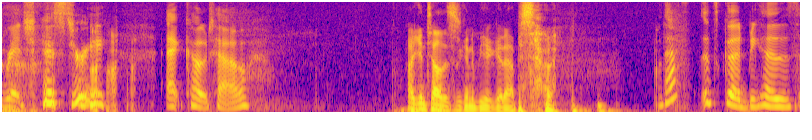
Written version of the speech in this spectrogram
rich history at Koto. I can tell this is going to be a good episode. That's it's good because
